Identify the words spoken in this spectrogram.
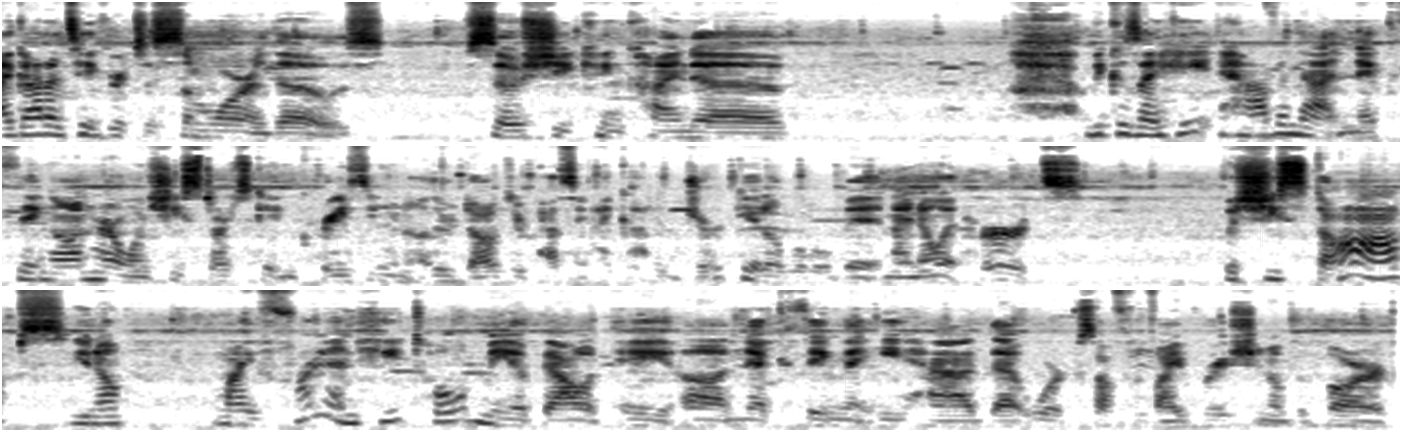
I gotta take her to some more of those so she can kind of because I hate having that neck thing on her when she starts getting crazy when other dogs are passing. I gotta jerk it a little bit, and I know it hurts, but she stops. You know, my friend he told me about a uh, neck thing that he had that works off the vibration of the bark.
